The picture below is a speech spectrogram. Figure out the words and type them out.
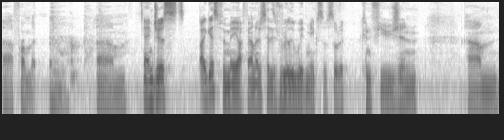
uh, from it. Um, and just, I guess for me, I found I just had this really weird mix of sort of confusion, um,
